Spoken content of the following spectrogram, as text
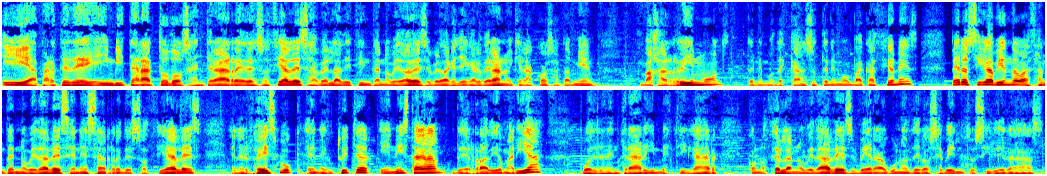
Y aparte de invitar a todos a entrar a redes sociales, a ver las distintas novedades, es verdad que llega el verano y que la cosa también baja el ritmo, tenemos descansos, tenemos vacaciones, pero sigue habiendo bastantes novedades en esas redes sociales, en el Facebook, en el Twitter y en Instagram de Radio María. Pueden entrar, investigar, conocer las novedades, ver algunos de los eventos y de las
